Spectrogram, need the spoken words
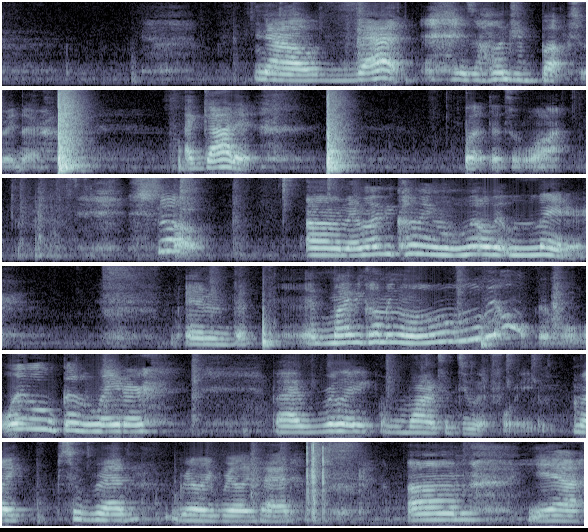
Now that is a hundred bucks right there. I got it, but that's a lot. So, um, it might be coming a little bit later, and the, it might be coming a little, little bit later. But I really want to do it for you, like super bad, really, really bad. Um, yeah.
